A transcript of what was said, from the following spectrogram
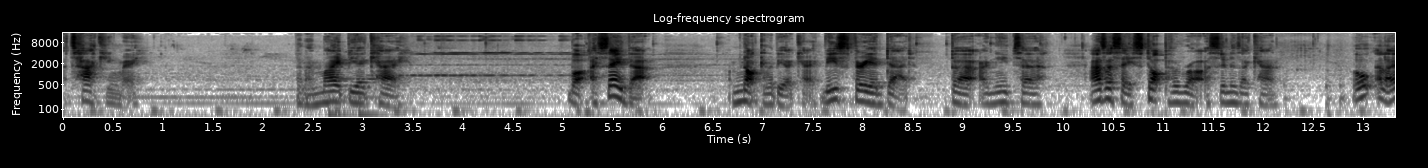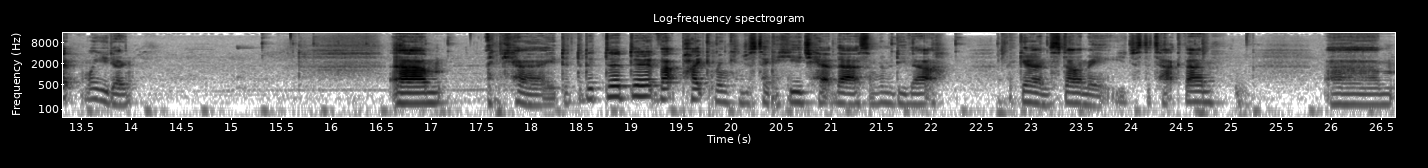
attacking me, then I might be okay. Well, I say that. I'm not going to be okay. These three are dead. But I need to, as I say, stop the rot as soon as I can. Oh, hello. What are you doing? Um, okay. Da, da, da, that pikeman can just take a huge hit there, so I'm going to do that. Again, Starmie, you just attack them. Um,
